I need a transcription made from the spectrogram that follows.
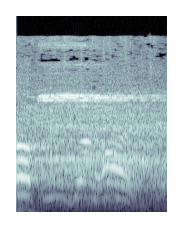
up, you get high.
